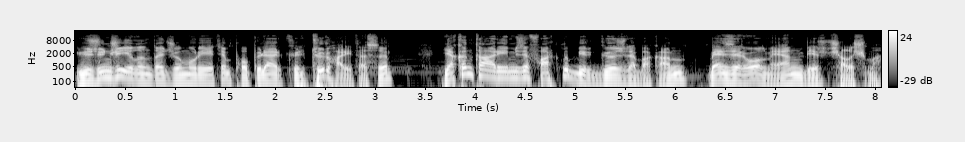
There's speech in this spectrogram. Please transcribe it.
100. yılında Cumhuriyet'in popüler kültür haritası, yakın tarihimize farklı bir gözle bakan, benzeri olmayan bir çalışma.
